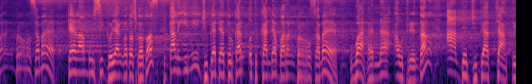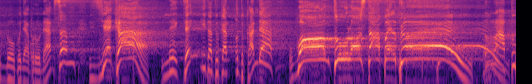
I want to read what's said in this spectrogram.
Bareng bersama Kela Musik Goyang Kotos-Kotos Kali ini juga diaturkan untuk Kanda bareng bersama Wahana Audrental Ada juga Cah Tino punya production. Yeka Lekting kita aturkan untuk Kanda Wong Tulos Tampil Bray Ratu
